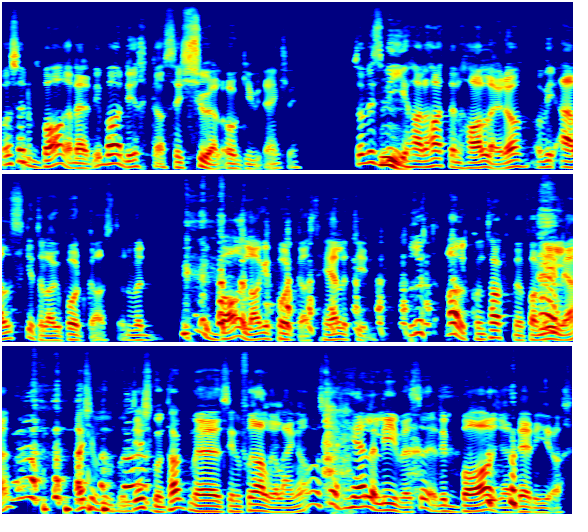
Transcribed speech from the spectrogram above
Og så er det bare det. De bare dyrker seg sjøl og Gud, egentlig. Så hvis vi hadde hatt en halvøy, da, og vi elsket å lage podkast, og det var vi bare laget podkast hele tiden. Brutt all kontakt med familie. De har ikke, de har ikke kontakt med sine foreldre lenger. Og så hele livet så er det bare det de gjør.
